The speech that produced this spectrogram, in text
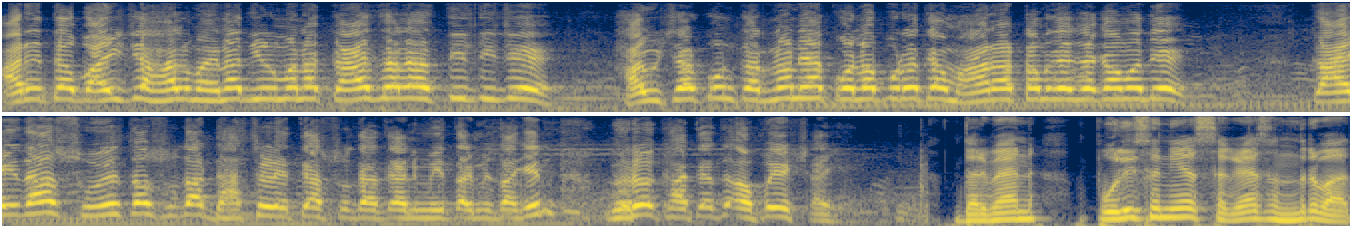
अरे त्या बाईचे हाल महिना दीड महिना काय झाले असतील तिचे? हा विचार कोण करणार नाही या कोल्हापुरात या महाराष्ट्रामध्ये या जगामध्ये? कायदा सुव्यवस्था सुद्धा ढासळ त्या सुद्धा आणि मी मी सांगेन घर खात्याचं अपयश आहे. दरम्यान पोलिसांनी या सगळ्या संदर्भात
